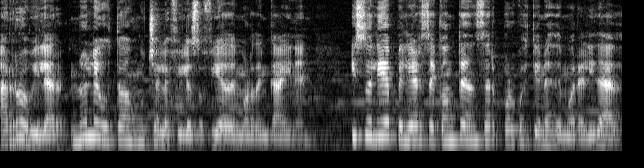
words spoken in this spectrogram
A Robilar no le gustaba mucho la filosofía de Mordenkainen y solía pelearse con Tenser por cuestiones de moralidad.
